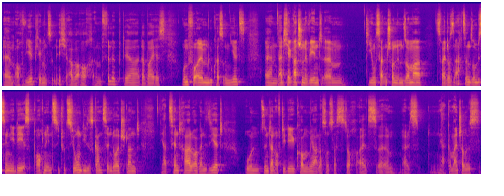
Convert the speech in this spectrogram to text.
ähm, auch wir, Clemens und ich, aber auch ähm, Philipp, der dabei ist und vor allem Lukas und Nils. Ähm, da hatte ich ja gerade schon erwähnt, ähm, die Jungs hatten schon im Sommer 2018 so ein bisschen die Idee, es braucht eine Institution, die das Ganze in Deutschland ja zentral organisiert und sind dann auf die Idee gekommen, ja, lass uns das doch als, ähm, als ja, gemeinschaftliches,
